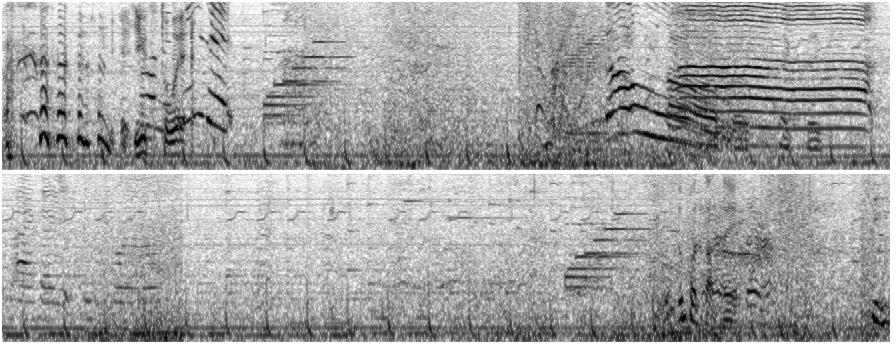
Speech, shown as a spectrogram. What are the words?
Get used to it. it. Go. Oh, Uh, okay. I hit it too slow. Who put that there? There.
